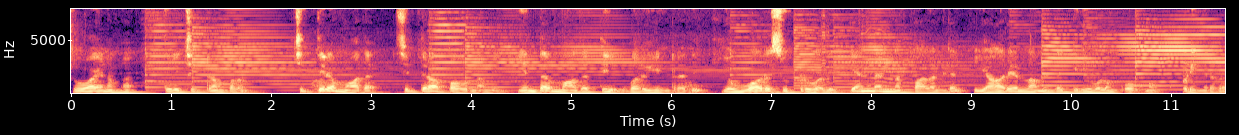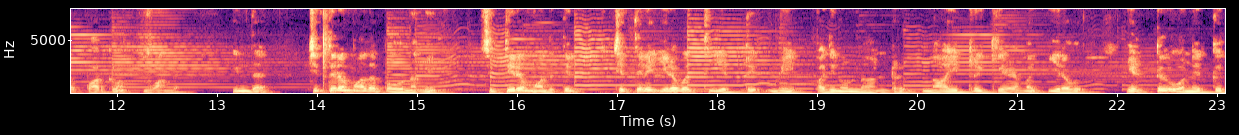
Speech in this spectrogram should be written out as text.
சிவாய நம்ம திருச்சிற்றம்பலம். சித்திர மாத சித்ரா பௌர்ணமி எந்த மாதத்தில் வருகின்றது? எவ்வாறு சுற்றுவது? என்னென்ன பலன்கள்? யாரெல்லாம் இந்த கிரிவலம் போகணும் அப்படிங்கிறத பார்க்கலாம். வாங்க. இந்த சித்திர மாத பௌர்ணமி சித்திர மாதத்தில் சித்திரை இருபத்தி எட்டு மே பதினொன்று அன்று ஞாயிற்றுக்கிழமை இரவு எட்டு ஒன்றிற்கு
